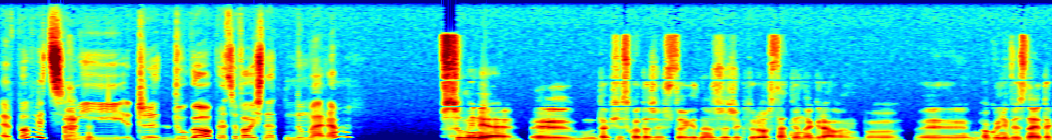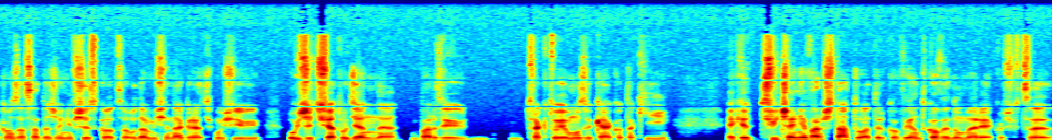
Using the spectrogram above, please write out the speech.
E, powiedz mi, czy długo pracowałeś nad numerem? W sumie nie. Tak się składa, że jest to jedna z rzeczy, które ostatnio nagrałem, bo ogólnie wyznaję taką zasadę, że nie wszystko, co uda mi się nagrać, musi ujrzeć światło dzienne. Bardziej traktuję muzykę jako taki jakie ćwiczenie warsztatu, a tylko wyjątkowe numery jakoś chcę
